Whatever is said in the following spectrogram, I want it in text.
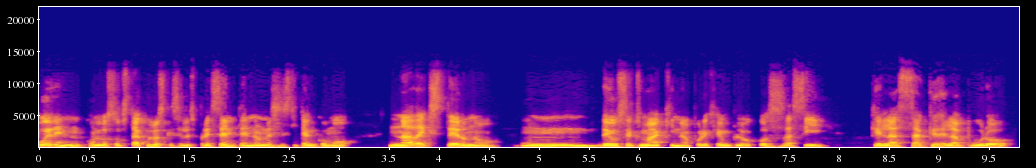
pueden con los obstáculos que se les presenten, no necesitan como nada externo, un deus ex máquina, por ejemplo, cosas así, que las saque del apuro.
